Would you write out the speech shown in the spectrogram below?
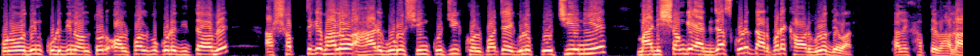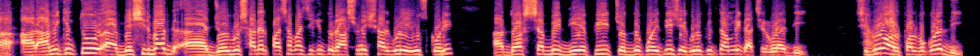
পনেরো দিন কুড়ি দিন অন্তর অল্প অল্প করে দিতে হবে। আর সব থেকে ভালো হাড় গুঁড়ো শিংকুচি খোল পচা এগুলো পচিয়ে নিয়ে মাটির সঙ্গে অ্যাডজাস্ট করে তারপরে খাবারগুলো দেওয়ার। তাহলে সবথেকে ভালো হ্যাঁ, আর আমি কিন্তু বেশিরভাগ জৈব সারের পাশাপাশি কিন্তু রাসায়নিক সারগুলো ইউজ করি। আর দশ ছাব্বিশ ডিএপি চোদ্দ পঁয়ত্রিশ এগুলো কিন্তু আমি গাছের গোড়ায় দিই। সেগুলো অল্প অল্প করে দিই।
